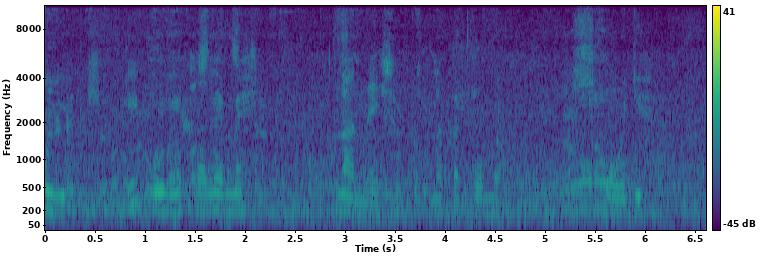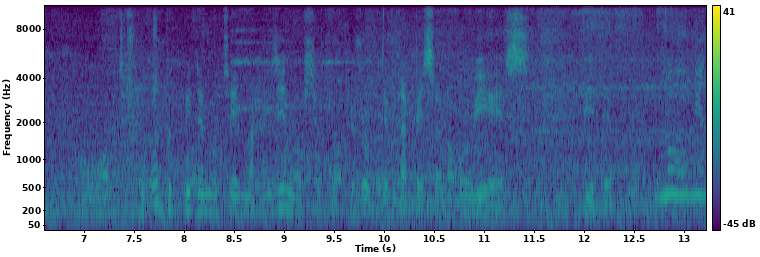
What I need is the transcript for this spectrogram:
І поїхали ми на неї тут на такому сході. От. От підемо в цей магазин, ось тут жовтим написано ОВС. Підемо. Ну, він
